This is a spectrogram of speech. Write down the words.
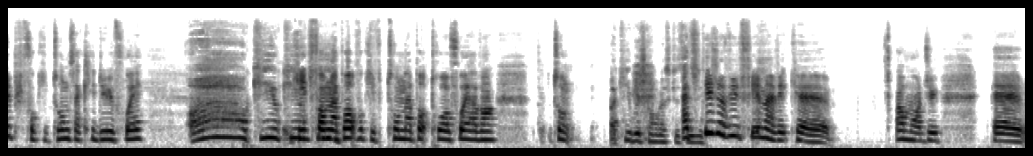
eux puis il faut qu'il tourne sa clé deux fois. Ah, ok, ok. Qui ok. forme la porte, faut qu'il tourne la porte trois fois avant. Tourne. Ok, oui, je comprends ce que tu As-tu déjà vu le film avec, euh... oh mon dieu, euh...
